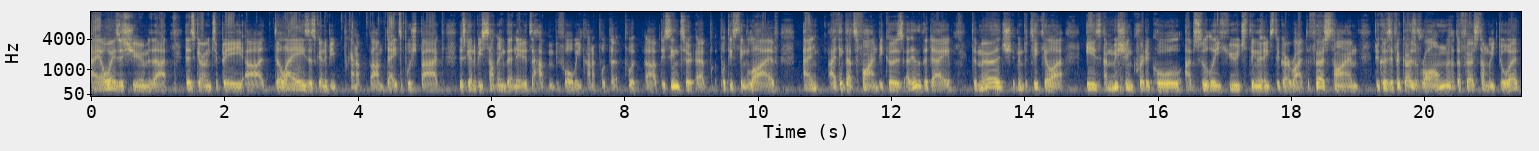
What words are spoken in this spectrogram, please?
I always assume that there's going to be uh, delays. There's going to be kind of um, dates pushed back. There's going to be something that needed to happen before we kind of put the, put uh, this into uh, put this thing live. And I think that's fine because at the end of the day, the merge in particular is a mission critical, absolutely huge thing that needs to go right the first time. Because if it goes wrong the first time we do it,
